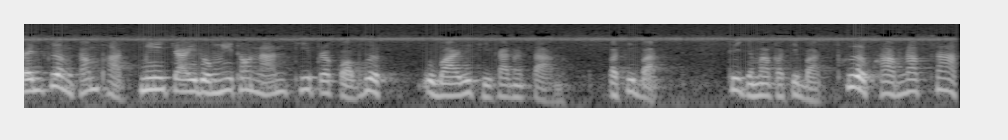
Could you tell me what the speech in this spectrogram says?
เป็นเครื่องสัมผัส มีใจดวงนี้เท่านั้นที่ประกอบด้วยอุบายวิธีการต่างๆ ปฏิบัติที่จะมาปฏิบัติเพื่อความรับทราบ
